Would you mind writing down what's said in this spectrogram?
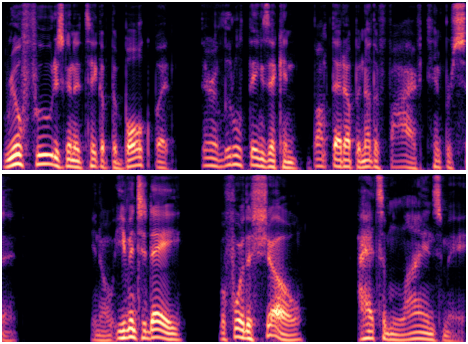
real food is going to take up the bulk, but there are little things that can bump that up another 5, 10%. You know, even today, before the show, I had some lion's mane.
